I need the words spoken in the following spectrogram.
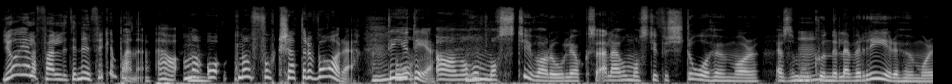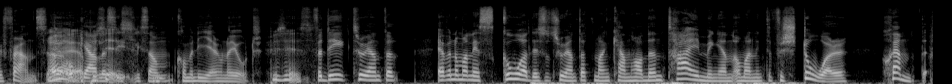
Jag är i alla fall lite nyfiken på henne. Ja, man, och man fortsätter att vara det. Det är ju det. Ja men hon måste ju vara rolig också, eller hon måste ju förstå humor eftersom hon kunde leverera humor i Friends Ja, och i alla liksom, komedier hon har gjort. Precis. För det tror jag inte att, även om man är skådis så tror jag inte att man kan ha den tajmingen om man inte förstår skämtet.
